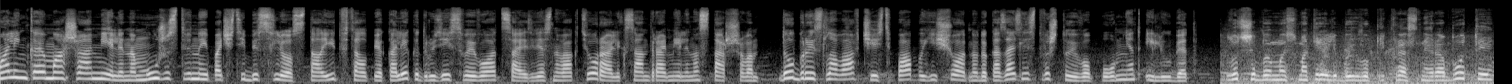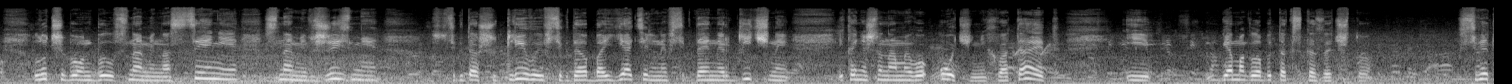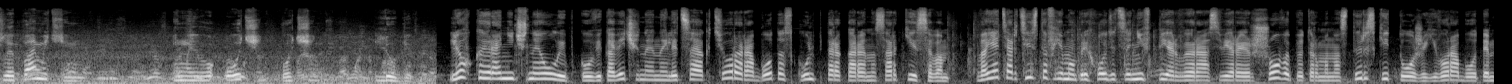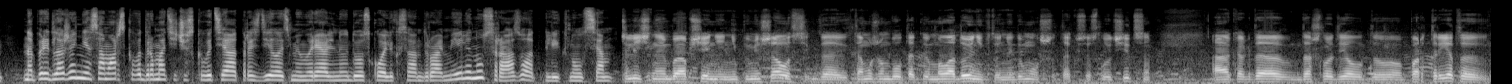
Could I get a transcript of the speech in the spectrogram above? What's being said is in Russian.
Маленькая Маша Амелина, мужественная и почти без слез, стоит в толпе коллег и друзей своего отца, известного актера Александра Амелина-старшего. Добрые слова в честь папы – еще одно доказательство, что его помнят и любят. Лучше бы мы смотрели бы его прекрасные работы, лучше бы он был с нами на сцене, с нами в жизни, всегда шутливый, всегда обаятельный, всегда энергичный. И, конечно, нам его очень не хватает. И я могла бы так сказать, что светлая память ему, и мы его очень-очень любим. Легкая ироничная улыбка, увековеченная на лице актера работа скульптора Карена Саркисова. Воять артистов ему приходится не в первый раз. Вера Иршова, Петр Монастырский – тоже его работы. На предложение Самарского драматического театра сделать мемориальную доску Александру Амелину сразу откликнулся. Личное бы общение не помешало всегда. К тому же он был такой молодой, никто не думал, что так все случится. А когда дошло дело до портрета,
